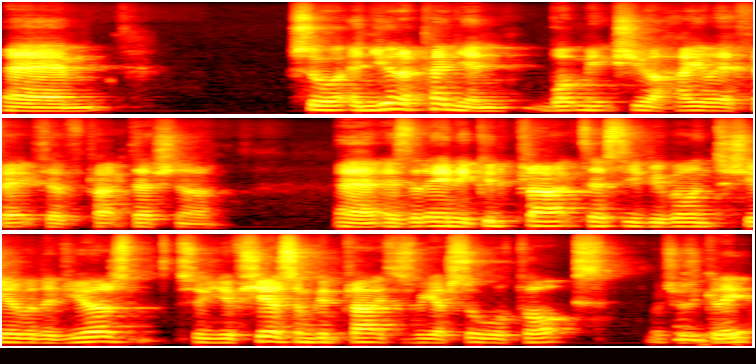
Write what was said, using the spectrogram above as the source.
um, so, in your opinion, what makes you a highly effective practitioner? Uh, is there any good practice you'd be willing to share with the viewers? So, you've shared some good practice with your solo talks, which was mm-hmm. great.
